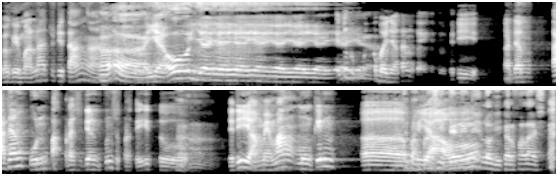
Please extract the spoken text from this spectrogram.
bagaimana cuci tangan. Uh, uh, gitu. Iya. oh iya iya iya iya iya iya iya. iya itu ya. kebanyakan kayak gitu. Jadi kadang kadang pun Pak Presiden pun seperti itu. Uh, uh. Jadi ya memang mungkin Nanti Pak beliau Presiden ini logical fallacy.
